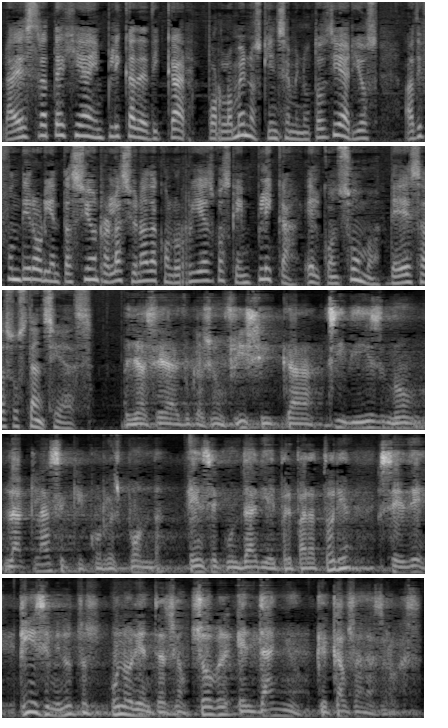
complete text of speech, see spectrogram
La estrategia implica dedicar por lo menos 15 minutos diarios a difundir orientación relacionada con los riesgos que implica el consumo de esas sustancias ya sea educación física, civismo, la clase que corresponda en secundaria y preparatoria, se dé 15 minutos una orientación sobre el daño que causan las drogas.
